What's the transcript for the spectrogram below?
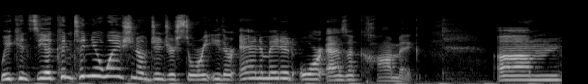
we can see a continuation of Ginger's story, either animated or as a comic. Um,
